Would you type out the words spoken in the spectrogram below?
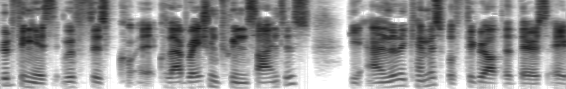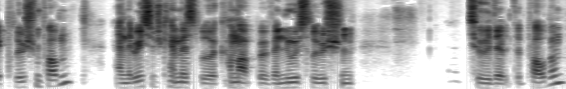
good thing is, with this co- uh, collaboration between scientists, the analytic chemist will figure out that there's a pollution problem, and the research chemist will come up with a new solution to the, the problem,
